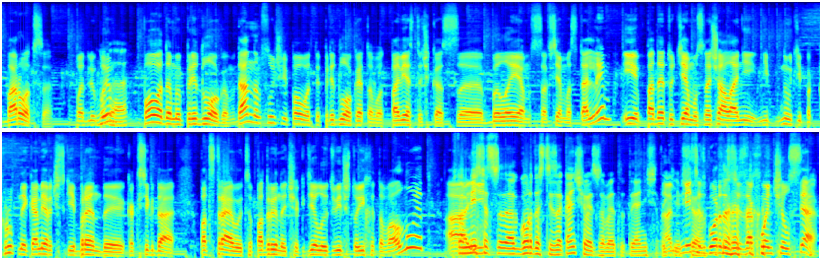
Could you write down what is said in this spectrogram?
бороться под любым Ну да. поводом и предлогом. В данном случае повод и предлог это вот повесточка с э, БЛМ со всем остальным. И под эту тему сначала они, не- ну, типа, крупные коммерческие бренды, как всегда, подстраиваются под рыночек, делают вид, что их это волнует. А Потом и- месяц э, гордости заканчивается в этот, и они все а такие, месяц «Всё». гордости закончился.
